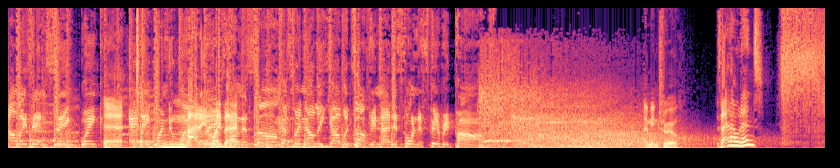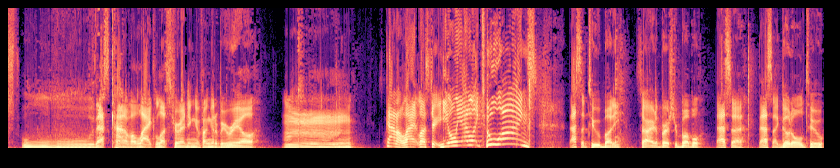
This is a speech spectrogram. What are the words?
always in sync. Wink. Eh, And they wonder mm, why I didn't like that. the song. Cause when all of y'all were talking, I just formed a spirit bomb. I mean, true. Is that how it ends? Ooh, that's kind of a lackluster ending, if I'm gonna be real. Mmm, it's kind of lackluster. He only had like two lines. That's a two, buddy. Sorry to burst your bubble. That's a that's a good old two.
